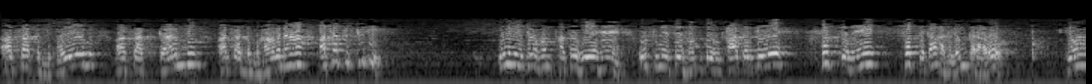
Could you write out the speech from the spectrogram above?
असत भोग, असत कर्म, असत भावना, असत स्थिति। इनमें जो हम फंसे हुए हैं, उसमें से हमको उठा करके सत्य में, सत्य का अधिगम कराओ। क्यों?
